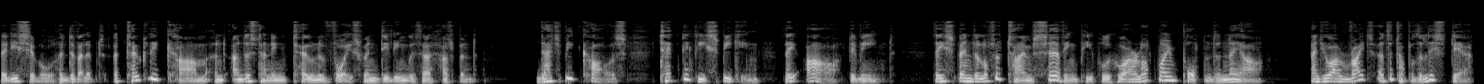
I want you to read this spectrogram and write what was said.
Lady Sybil had developed a totally calm and understanding tone of voice when dealing with her husband. That's because, technically speaking, they are demeaned. They spend a lot of time serving people who are a lot more important than they are. And you are right at the top of the list, dear.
